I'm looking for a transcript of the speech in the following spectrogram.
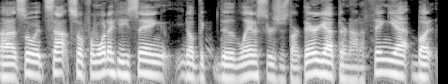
Uh, so it's not so from what he's saying, you know, the the Lannisters just aren't there yet. They're not a thing yet. But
